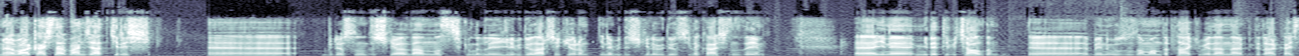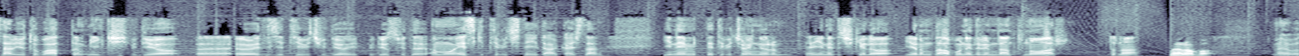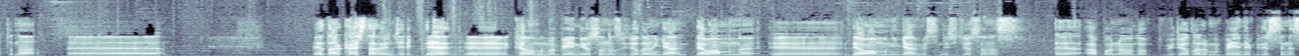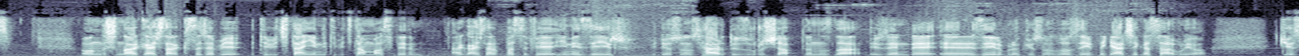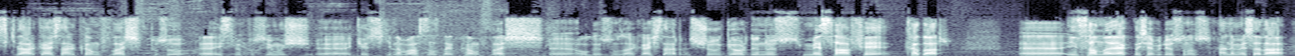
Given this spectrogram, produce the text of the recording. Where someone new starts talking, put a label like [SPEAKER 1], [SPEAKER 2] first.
[SPEAKER 1] Merhaba arkadaşlar ben Cihat Kiriş. Ee, biliyorsunuz dış gölden nasıl çıkılır ile ilgili videolar çekiyorum. Yine bir dış göl videosuyla karşınızdayım. Ee, yine Mide Twitch aldım. Ee, beni uzun zamandır takip edenler bilir arkadaşlar. YouTube'a attığım ilk video e, öğretici Twitch video videosuydu. Ama o eski Twitch'teydi arkadaşlar. Yine Mid'de Twitch oynuyorum. Ee, yine dış Kelo. Yanımda abonelerimden Tuna var. Tuna.
[SPEAKER 2] Merhaba.
[SPEAKER 1] Merhaba Tuna. Ee, Evet arkadaşlar öncelikle e, kanalımı beğeniyorsanız videoların gel devamını e, devamının gelmesini istiyorsanız e, abone olup videolarımı beğenebilirsiniz. Onun dışında arkadaşlar kısaca bir Twitch'ten yeni Twitch'ten bahsedelim. Arkadaşlar pasifi yine zehir biliyorsunuz her düz vuruş yaptığınızda üzerinde e, zehir bırakıyorsunuz. O zehir de gerçek hasar vuruyor. Q skill arkadaşlar kamuflaj pusu e, ismi pusuymuş. E, Q skill'e bastığınızda kamuflaj e, oluyorsunuz arkadaşlar. Şu gördüğünüz mesafe kadar e, insanlara yaklaşabiliyorsunuz. Hani mesela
